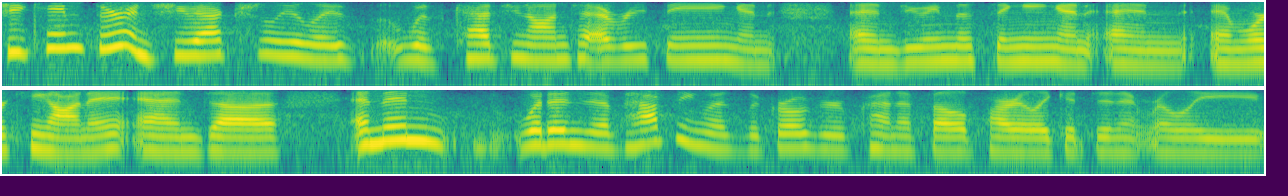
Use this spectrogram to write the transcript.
she came through and she actually was, was catching on to everything and and doing the singing and and and working on it. And uh and then what ended up happening was the girl group kind of fell apart. Like it didn't really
